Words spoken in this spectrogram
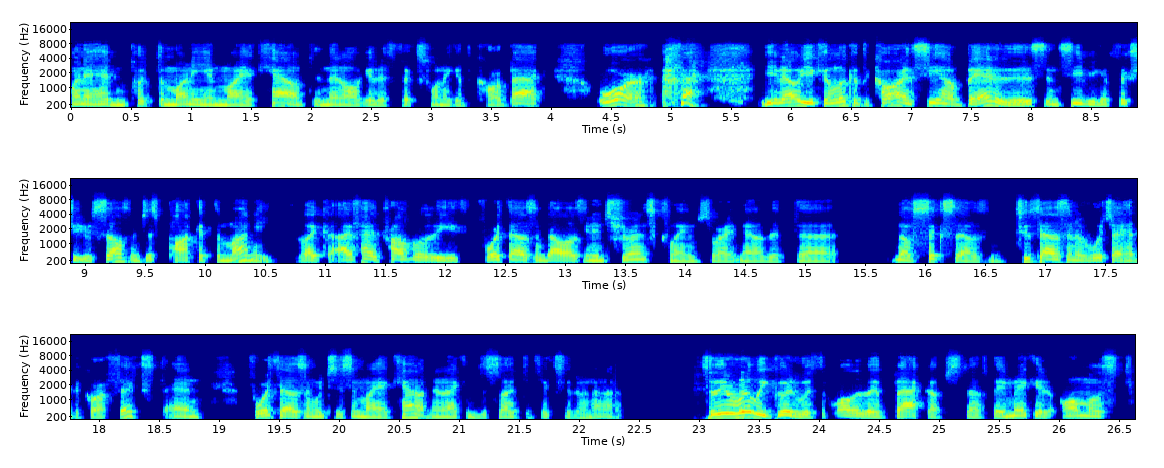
went ahead and put the money in my account and then I'll get it fixed when I get the car back. Or, you know, you can look at the car and see how bad it is and see if you can fix it yourself and just pocket the money. Like I've had probably $4,000 in insurance claims right now that, uh, no, 6,000, 2,000 of which I had the car fixed and 4,000 which is in my account and I can decide to fix it or not. So they're really good with all of the backup stuff. They make it almost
